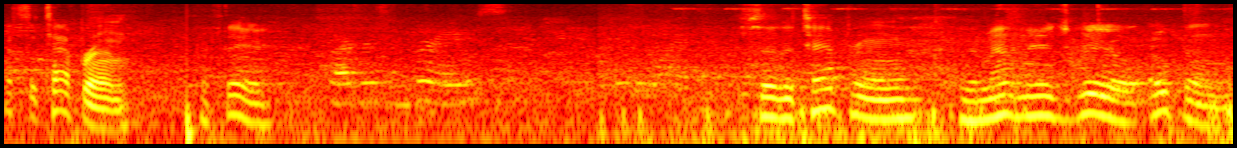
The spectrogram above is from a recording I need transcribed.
That's the tap room. Right there. Burgers and brews. So the tap room, the Mountain Edge Grill, open.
